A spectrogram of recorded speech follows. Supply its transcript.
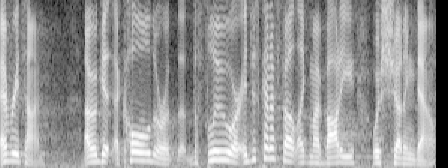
every time. I would get a cold or the, the flu, or it just kind of felt like my body was shutting down.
